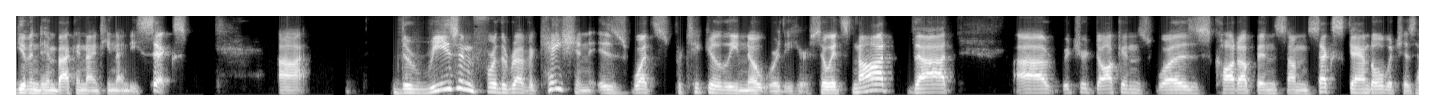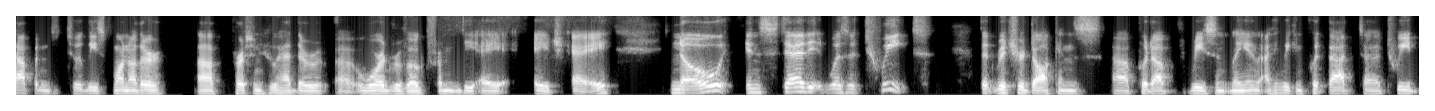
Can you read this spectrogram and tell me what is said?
given to him back in 1996. Uh, the reason for the revocation is what's particularly noteworthy here. So it's not that uh, Richard Dawkins was caught up in some sex scandal, which has happened to at least one other uh, person who had their uh, award revoked from the AHA. No, instead, it was a tweet that Richard Dawkins uh, put up recently. And I think we can put that uh, tweet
